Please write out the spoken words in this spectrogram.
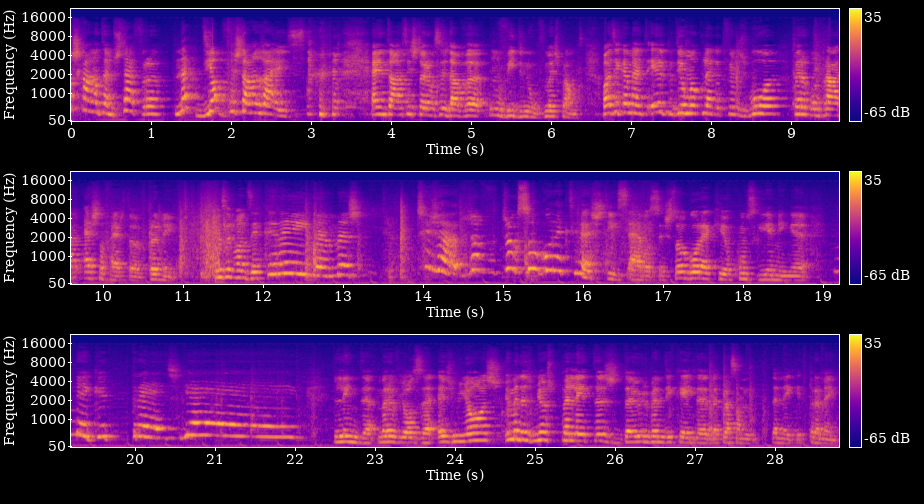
Nós cá não temos Sephora? Não é que diabo foste arranjar isso? então essa história vocês dava um vídeo novo, mas pronto. Basicamente ele pediu uma colega que foi Lisboa para comprar esta oferta para mim. E vocês vão dizer, Karina, mas tu já, já, já só agora é que tiveste isso? É, vocês, só agora é que eu consegui a minha Naked 3, yay! Linda, maravilhosa, as melhores, uma das melhores paletas da Urban Decay, da, da coleção da Naked para mim.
